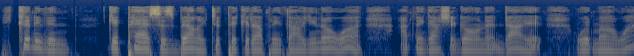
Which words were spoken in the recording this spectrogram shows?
he couldn't even get past his belly to pick it up. And he thought, you know what? I think I should go on that diet with my wife.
